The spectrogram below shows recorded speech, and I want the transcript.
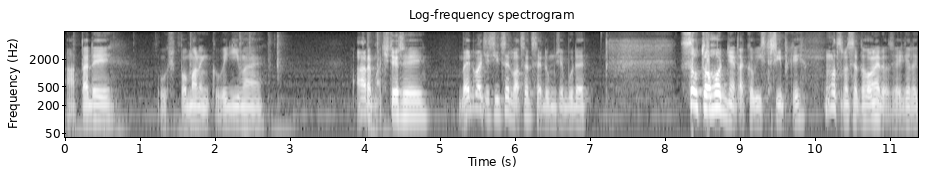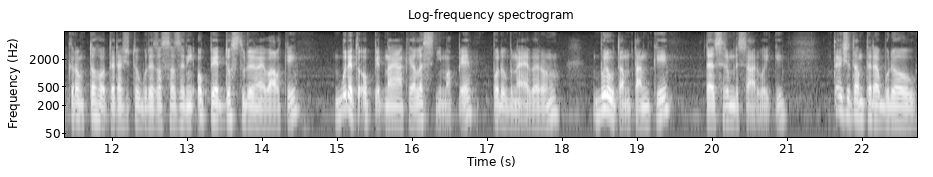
A tady už pomalinku vidíme Arma 4 ve 2027, že bude. Jsou to hodně takový střípky. Moc jsme se toho nedozvěděli, krom toho teda, že to bude zasazený opět do studené války. Bude to opět na nějaké lesní mapě, podobné Everonu. Budou tam tanky, T-72, takže tam teda budou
